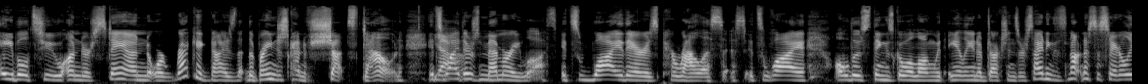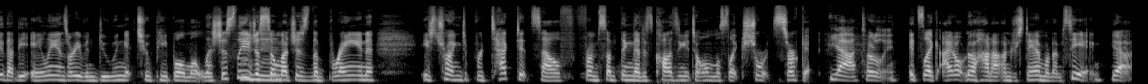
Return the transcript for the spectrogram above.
able to understand or recognize that the brain just kind of shuts down. It's Yeah. why there's memory loss. It's why there's paralysis. It's why all those things go along with alien abductions or sightings. It's not necessarily that the aliens are even doing it to people maliciously, just so mm-hmm. much as the brain is trying to protect itself from something that is causing it to almost like short circuit. Yeah, totally. It's like, I don't know how to understand what I'm seeing. Yeah.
